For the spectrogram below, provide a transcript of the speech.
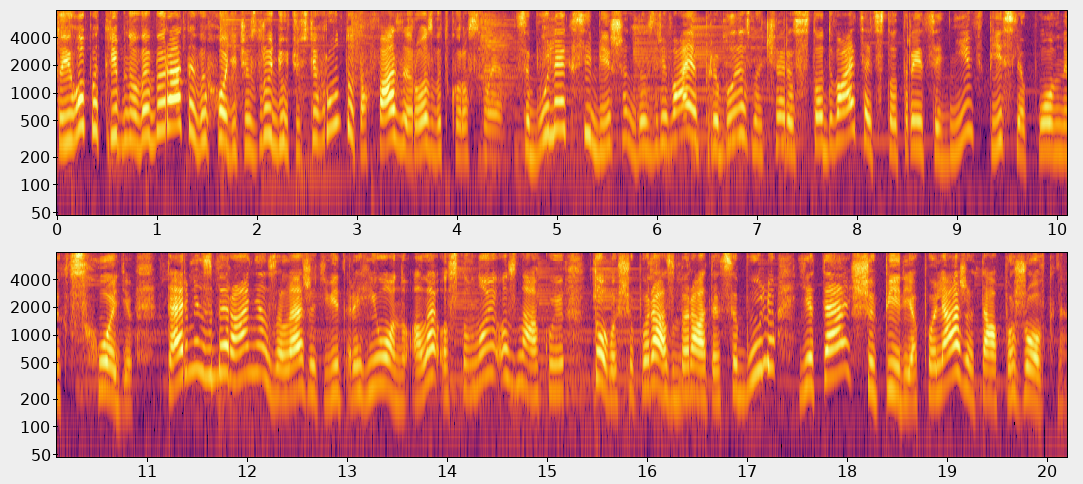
то його потрібно вибирати, виходячи з родючості ґрунту та фази розвитку рослин. Цибуля Exhibition дозріває приблизно через 120-130 днів після повних всходів. Термін збирання залежить від регіону, але основною ознакою того, що пора збирати цибулю, є те, що пір'я поляже та пожовкне.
